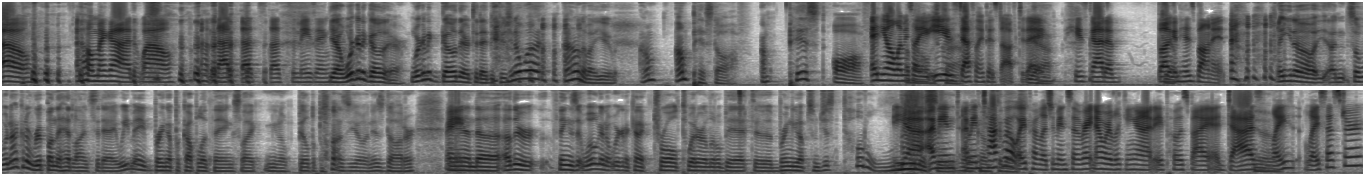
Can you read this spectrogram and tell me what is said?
Oh, oh my God! Wow, Uh, that that's that's amazing. Yeah, we're gonna go there. We're gonna go there today because you know what? I don't know about you. I'm I'm pissed off. I'm pissed off. And y'all, let me tell you, this he is definitely pissed off today. Yeah. He's got a bug Yeah. in his bonnet. You know, so we're not going to rip on the headlines today. We may bring up a couple of things like you know Bill De Blasio and his daughter, Right. and uh, other things that we're gonna we're gonna kind of troll Twitter a little bit to bring you up some just total yeah, I mean, I mean, talk about this. white privilege. I mean, so right now we're looking at a post by a Daz Yeah. Lei- Leicester.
